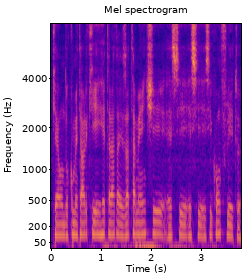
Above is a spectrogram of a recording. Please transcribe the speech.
que é um documentário que retrata exatamente esse, esse, esse conflito.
